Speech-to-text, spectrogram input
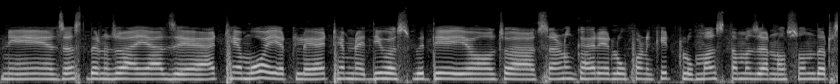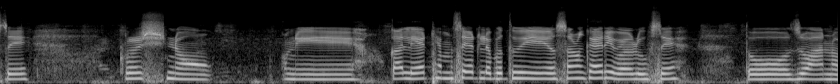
ને જસદણ જો અહીંયા જે આઠેમ હોય એટલે આઠેમના દિવસ બધે જો આ શણગારેલું પણ કેટલું મસ્ત મજાનું સુંદર છે. કૃષ્ણ અને કાલે આઠેમ છે એટલે બધું એ શણગારી છે. તો જો આનો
